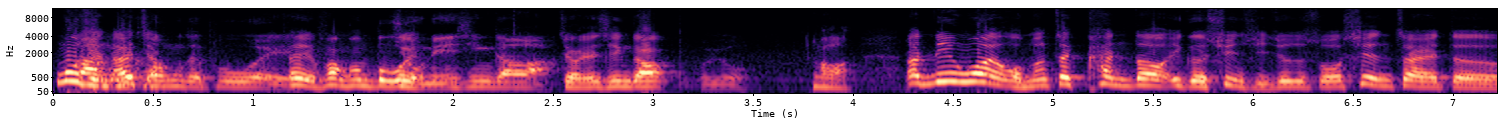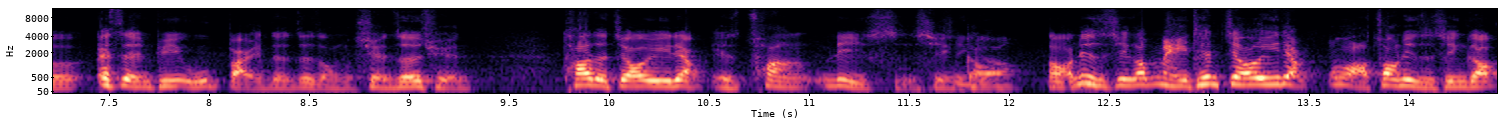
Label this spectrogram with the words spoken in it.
目前来讲的部位，对，放空部位九年新高啊，九年新高。哎呦，啊，那另外我们再看到一个讯息，就是说现在的 S M P 五百的这种选择权，它的交易量也创历史新高啊，历史新高，每天交易量哇创历史新高。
